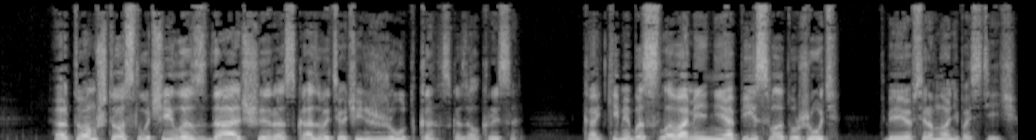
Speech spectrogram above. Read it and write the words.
— О том, что случилось дальше, рассказывать очень жутко, — сказал крыса. — Какими бы словами ни описывал эту жуть, тебе ее все равно не постичь.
